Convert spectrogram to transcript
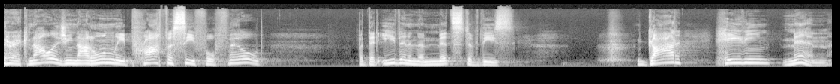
They're acknowledging not only prophecy fulfilled, but that even in the midst of these God hating men,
